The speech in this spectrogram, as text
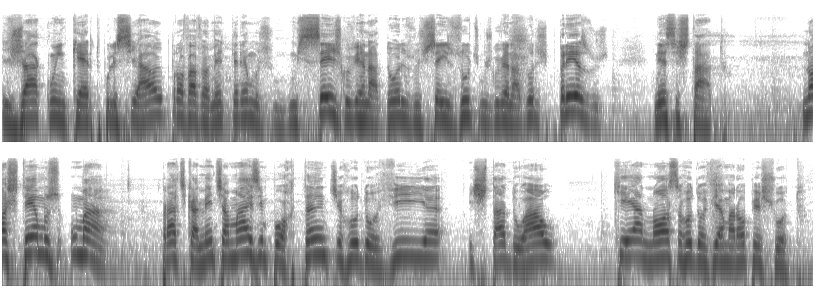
já com inquérito policial, e provavelmente teremos uns seis governadores, os seis últimos governadores presos nesse estado. Nós temos uma, praticamente a mais importante rodovia estadual, que é a nossa rodovia Amaral Peixoto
